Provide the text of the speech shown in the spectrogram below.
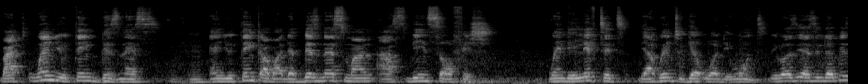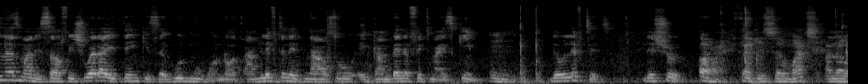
but when you think business and you think about the businessman as being selfish, when they lift it, they are going to get what they want. Because yes, if the businessman is selfish, whether you think it's a good move or not, I'm lifting it now so it can benefit my scheme. Mm. They will lift it. They should. All right, thank you so much. I know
